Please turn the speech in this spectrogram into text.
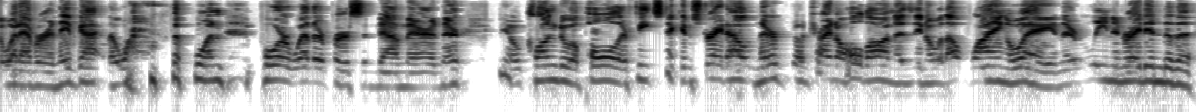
whatever. And they've got the one, the one poor weather person down there, and they're you know, clung to a pole, their feet sticking straight out, and they're uh, trying to hold on as you know without flying away, and they're leaning right into the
